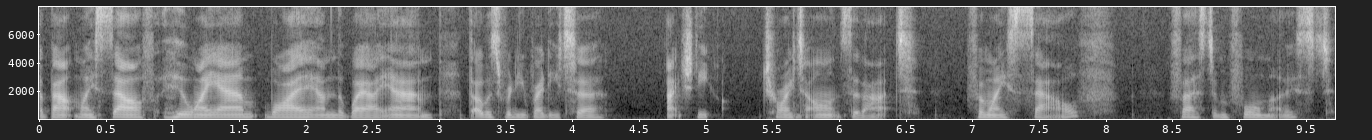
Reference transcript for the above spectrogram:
about myself, who I am, why I am the way I am, that I was really ready to actually try to answer that for myself first and foremost.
